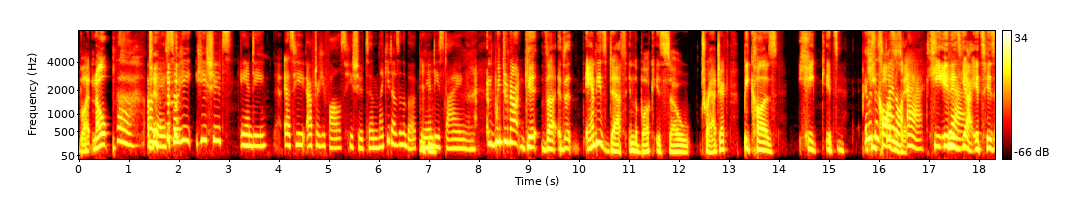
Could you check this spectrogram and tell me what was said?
But nope. okay so he he shoots andy as he after he falls he shoots him like he does in the book and Mhm. andy's dying and And we do not get the the Andy's death in the book is so tragic because he it's it was he his final it. act He it is yeah. it's his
